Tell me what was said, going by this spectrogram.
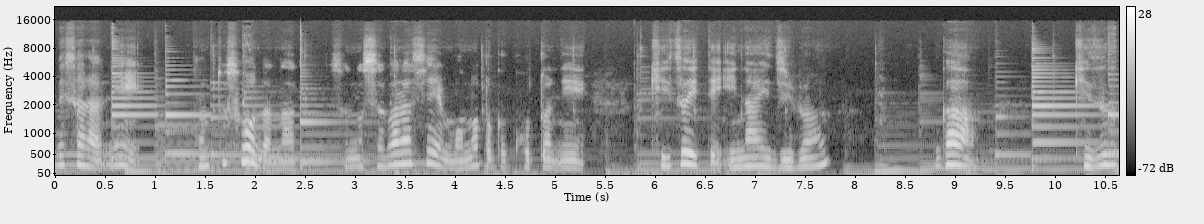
でさらに本当そうだなその素晴らしいものとかことに気づいていない自分が気づ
